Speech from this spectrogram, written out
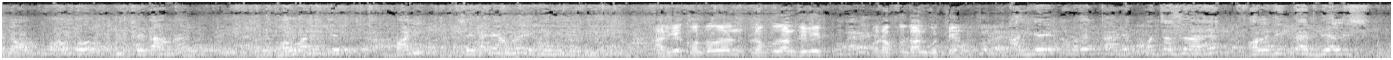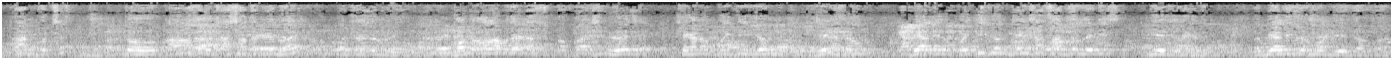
একটা অঙ্গ সেটা আমরা ভগবানের যে বাণী, সেটাকে আমরা এগিয়ে নিয়ে যেতে। আজকে কতজন রক্তদান শিবির রক্তদান করছেন। আজকে আমাদের টার্গেট পঞ্চাশ জন আছে অলরেডি প্রায় বিয়াল্লিশ রান করছে। তো আশা করছি আর সাত আট জন হয় পঞ্চাশ জন হয়েছে গতকাল আমাদের একটা শিবির হয়েছে সেখানেও পঁয়ত্রিশ জন জেন্টস এবং বিয়াল্লিশ পঁয়ত্রিশ জন জেন্টস আর সাতজন লেডিস দিয়েছে সেখানে। বিয়াল্লিশ জন মোট দিয়েছে রক্তদান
